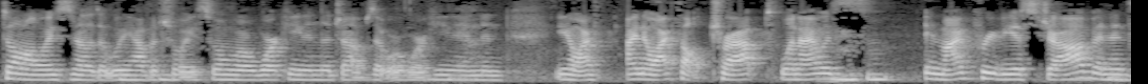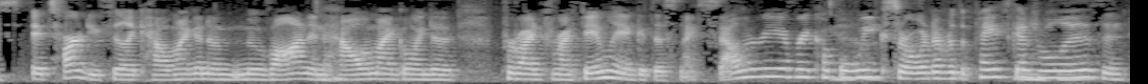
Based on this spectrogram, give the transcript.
don't always know that we have a mm-hmm. choice when we're working in the jobs that we're working in. And you know, I I know I felt trapped when I was mm-hmm. In my previous job, and it's it's hard. You feel like, how am I going to move on, and how am I going to provide for my family and get this nice salary every couple weeks or whatever the pay schedule mm-hmm. is, and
